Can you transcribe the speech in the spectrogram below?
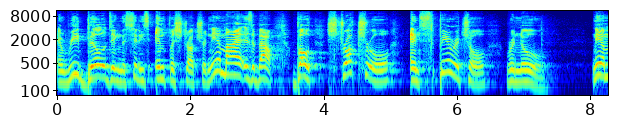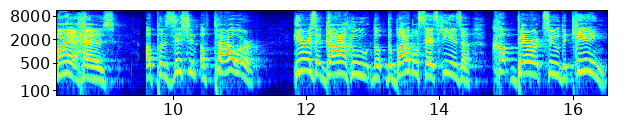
and rebuilding the city's infrastructure. Nehemiah is about both structural and spiritual renewal. Nehemiah has a position of power. Here is a guy who the, the Bible says he is a cupbearer to the king.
